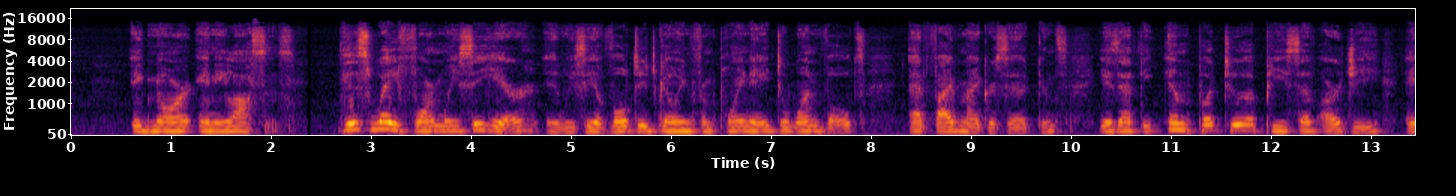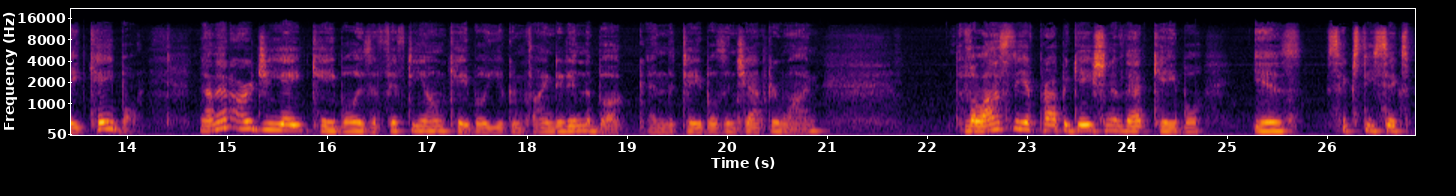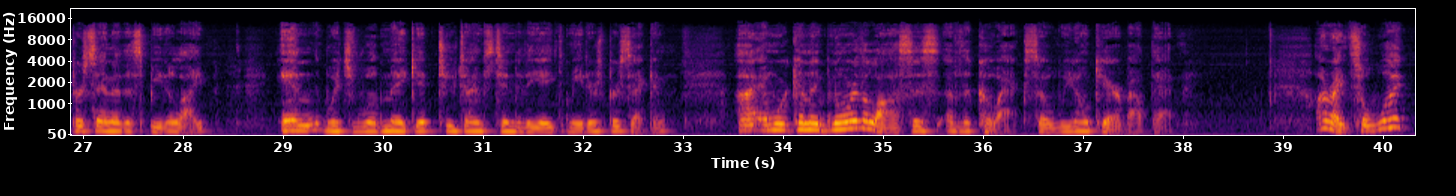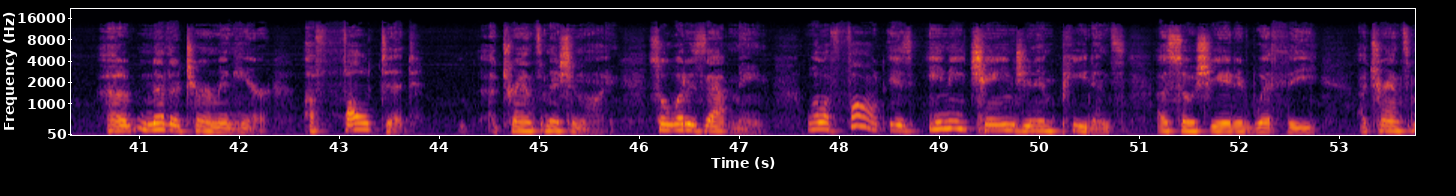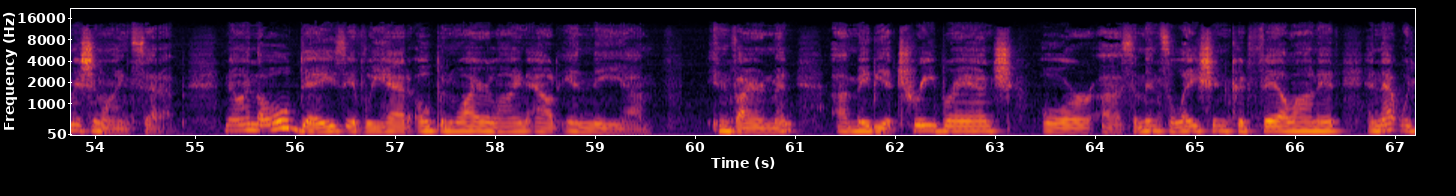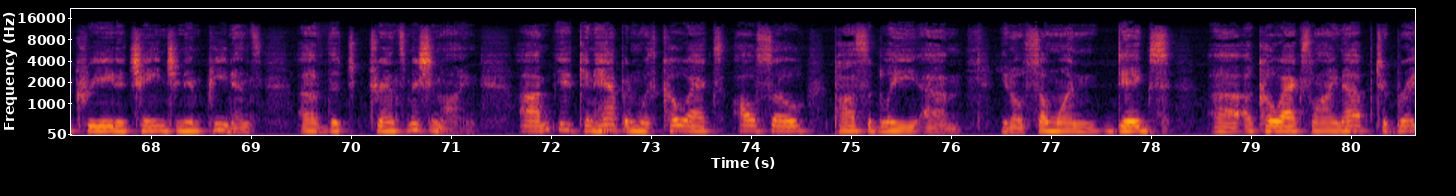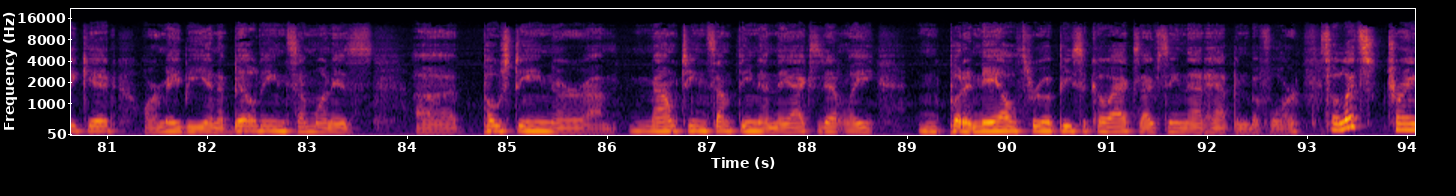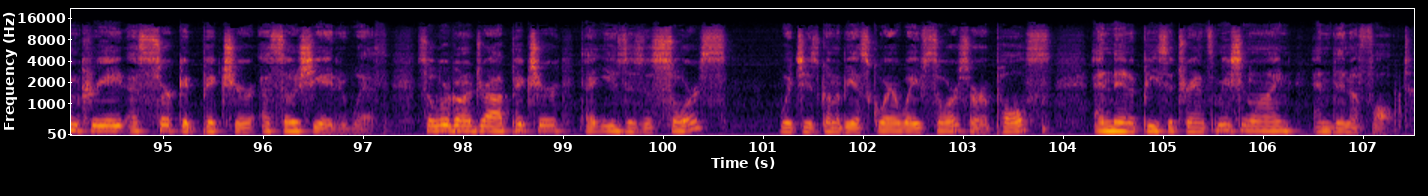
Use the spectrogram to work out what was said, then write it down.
Ignore any losses. This waveform we see here, eh, we see a voltage going from 0.8 to 1 volts at 5 microseconds, is at the input to a piece of RG8 cable. Now that RG8 cable is a 50 ohm cable. You can find it in the book and the tables in chapter 1. The velocity of propagation of that cable is 66% of the speed of light and which will make it 2 times 10 to the 8th meters per second. Uh, and we're going to ignore the losses of the coax, so we don't care about that. All right, so what, uh, another term in here, a faulted a transmission line. So what does that mean? Well, a fault is any change in impedance associated with the a transmission line setup. Now, in the old days, if we had open wire line out in the um, environment, uh, maybe a tree branch or uh, some insulation could fail on it, and that would create a change in impedance of the t- transmission line. Um, it can happen with coax also, possibly, um, you know, someone digs uh, a coax line up to break it, or maybe in a building someone is uh, posting or um, mounting something and they accidentally put a nail through a piece of coax. I've seen that happen before. So let's try and create a circuit picture associated with. So we're going to draw a picture that uses a source, which is going to be a square wave source or a pulse, and then a piece of transmission line, and then a fault.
